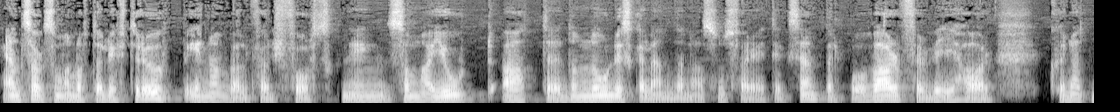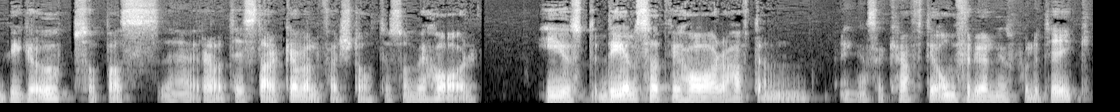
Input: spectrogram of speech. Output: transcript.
en sak som man ofta lyfter upp inom välfärdsforskning som har gjort att eh, de nordiska länderna, som Sverige är ett exempel på, varför vi har kunnat bygga upp så pass eh, relativt starka välfärdsstater som vi har, är just dels att vi har haft en, en ganska kraftig omfördelningspolitik,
